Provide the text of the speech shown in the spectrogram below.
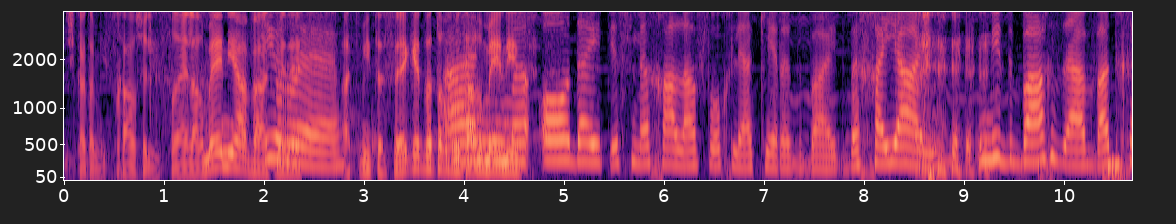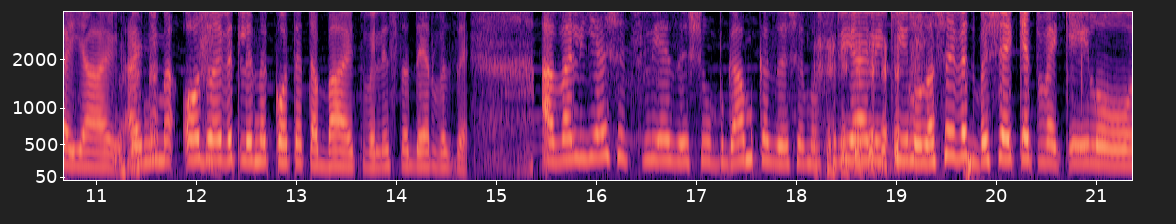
לשכת המסחר של ישראל-ארמניה, ואת תראה, את מתעסקת בתרבות הארמנית. אני מאוד הייתי שמחה להפוך לעקרת בית, בחיי. מטבח זה אהבת חיי. אני מאוד אוהבת לנקות את הבית ולסדר וזה. אבל יש אצלי איזשהו פגם כזה שמפריע לי כאילו לשבת בשקט וכאילו...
